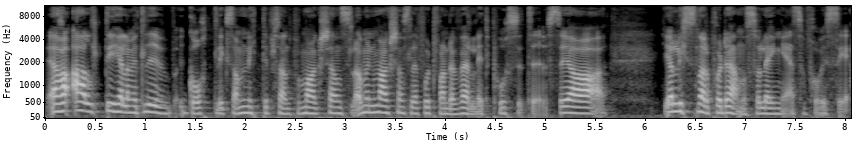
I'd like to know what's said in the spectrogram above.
Jag har alltid hela mitt liv gått liksom 90% på magkänsla. Och min magkänsla är fortfarande väldigt positiv. Så jag, jag lyssnar på den så länge så får vi se.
